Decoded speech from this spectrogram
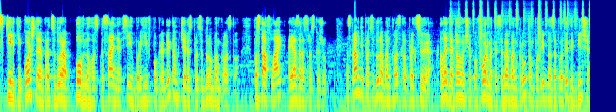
Скільки коштує процедура повного списання всіх боргів по кредитам через процедуру банкротства? Постав лайк, а я зараз розкажу. Насправді процедура банкротства працює, але для того, щоб оформити себе банкрутом, потрібно заплатити більше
